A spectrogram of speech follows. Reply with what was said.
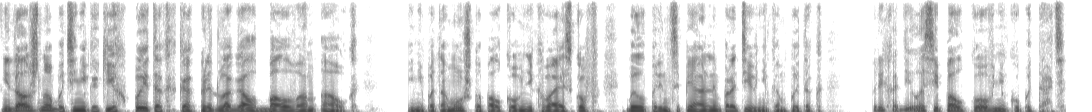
не должно быть никаких пыток, как предлагал болван Аук. И не потому, что полковник Вайсков был принципиальным противником пыток. Приходилось и полковнику пытать.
